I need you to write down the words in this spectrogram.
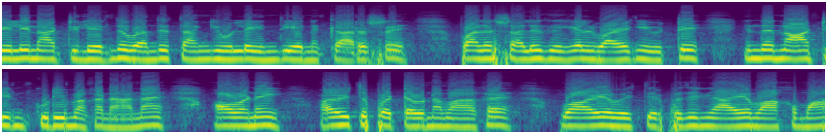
வெளிநாட்டிலிருந்து வந்து தங்கியுள்ள இந்தியனுக்கு அரசு பல சலுகைகள் வழங்கிவிட்டு இந்த நாட்டின் குடிமகனான அவனை அழுத்தப்பட்டவனமாக வாழ வைத்திருப்பது நியாயமாகுமா?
